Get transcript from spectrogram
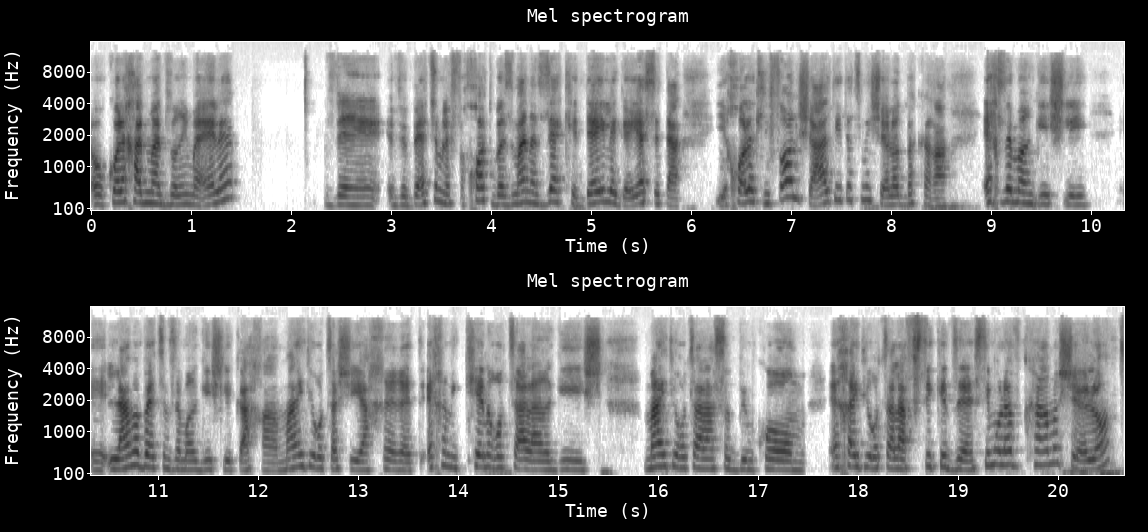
או כל אחד מהדברים האלה. ו, ובעצם לפחות בזמן הזה, כדי לגייס את היכולת לפעול, שאלתי את עצמי שאלות בקרה. איך זה מרגיש לי? אה, למה בעצם זה מרגיש לי ככה, מה הייתי רוצה שיהיה אחרת, איך אני כן רוצה להרגיש, מה הייתי רוצה לעשות במקום, איך הייתי רוצה להפסיק את זה. שימו לב כמה שאלות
